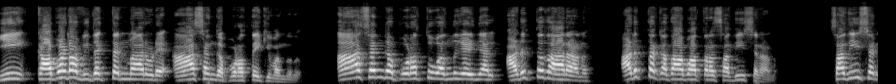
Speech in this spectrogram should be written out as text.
ഈ കപട വിദഗ്ധന്മാരുടെ ആശങ്ക പുറത്തേക്ക് വന്നത്. ആശങ്ക പുറത്തു വന്നു കഴിഞ്ഞാൽ അടുത്തത് ആരാണ്? അടുത്ത കഥാപാത്രം സതീശനാണ്. സതീശൻ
